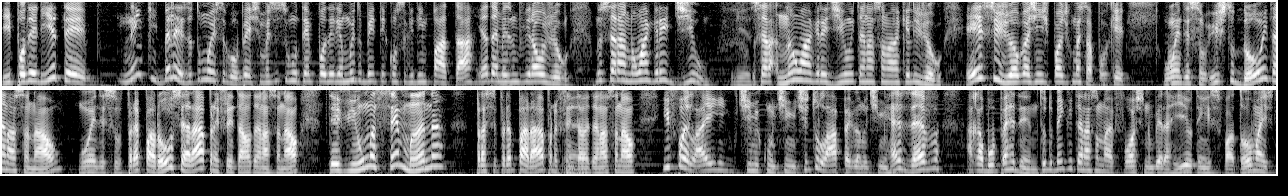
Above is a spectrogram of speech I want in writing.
e poderia ter nem que, beleza, tomou esse gol besta, mas no segundo tempo poderia muito bem ter conseguido empatar e até mesmo virar o jogo. Mas o Ceará não agrediu. O Ceará não agrediu o Internacional naquele jogo. Esse jogo a gente pode começar, porque o Enderson estudou o Internacional, o Enderson preparou o Ceará para enfrentar o Internacional, teve uma semana para se preparar para enfrentar É. o Internacional e foi lá e o time com time titular, pegando o time reserva, acabou perdendo. Tudo bem que o Internacional é forte no Beira-Rio, tem esse fator, mas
